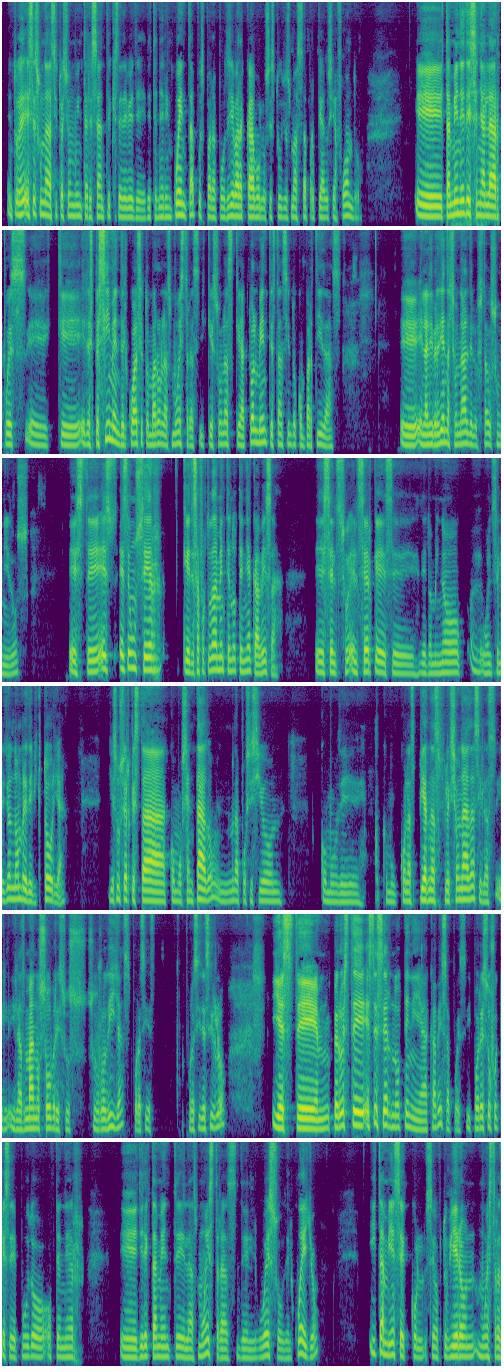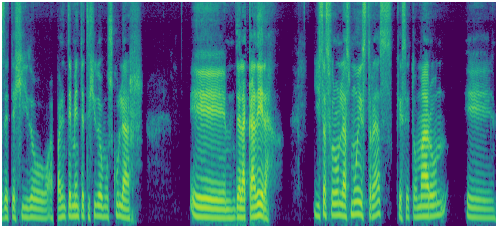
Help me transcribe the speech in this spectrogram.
Entonces, esa es una situación muy interesante que se debe de, tener en cuenta, pues, para poder llevar a cabo los estudios más apropiados y a fondo. Eh, también he de señalar, pues, que el espécimen del cual se tomaron las muestras y que son las que actualmente están siendo compartidas eh, en la Librería Nacional de los Estados Unidos, este, es, de un ser que desafortunadamente no tenía cabeza. Es el, ser que se denominó eh, o se le dio el nombre de Victoria. Y es un ser que está como sentado en una posición como de como con las piernas flexionadas y las, y, las manos sobre sus, sus rodillas, por así, por así decirlo, y este, pero este, este ser no tenía cabeza, pues, y por eso fue que se pudo obtener eh, directamente las muestras del hueso del cuello y también se, se, obtuvieron muestras de tejido, aparentemente tejido muscular, eh, de la cadera. Y estas fueron las muestras que se tomaron, eh,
